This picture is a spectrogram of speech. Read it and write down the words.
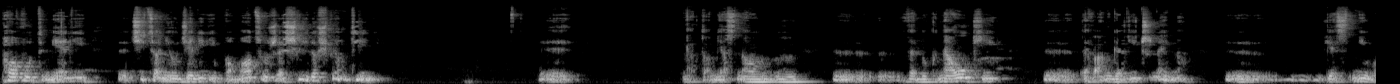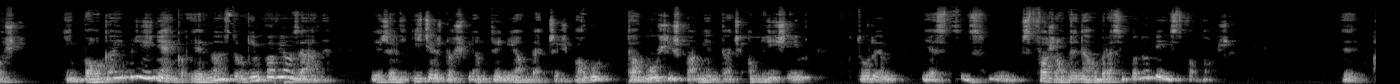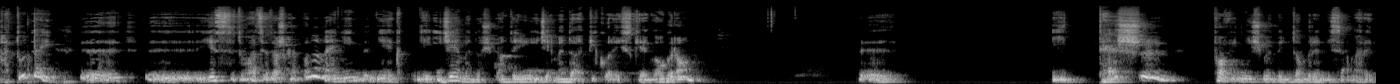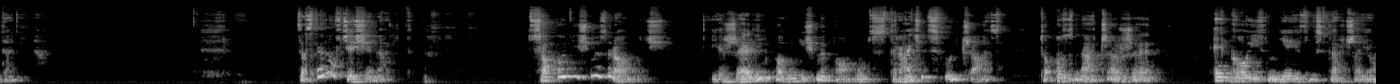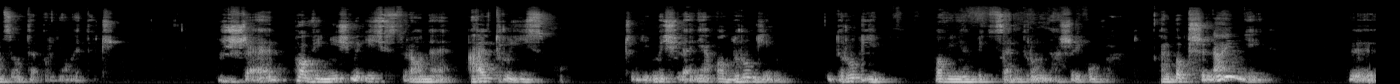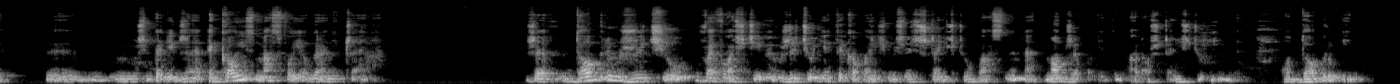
powód mieli ci, co nie udzielili pomocy, że szli do świątyni. Y, natomiast no, według nauki ewangelicznej no, jest miłość i Boga, i bliźniego. Jedno z drugim powiązane. Jeżeli idziesz do świątyni oddać cześć Bogu, to musisz pamiętać o bliźnim, którym jest stworzony na obraz i podobieństwo Boże. A tutaj y, y, jest sytuacja troszkę podobna. Nie, nie, nie idziemy do świątyni, idziemy do epikurejskiego ogrodu. Y, I też powinniśmy być dobrymi Samarytaninami. Zastanówcie się nad tym, co powinniśmy zrobić. Jeżeli powinniśmy pomóc, stracić swój czas, to oznacza, że egoizm nie jest wystarczającą teorią etyczną. Że powinniśmy iść w stronę altruizmu, czyli myślenia o drugim. Drugi powinien być centrum naszej uwagi. Albo przynajmniej yy, yy, musimy powiedzieć, że egoizm ma swoje ograniczenia że w dobrym życiu, we właściwym życiu nie tylko powinniśmy o szczęściu własnym, nawet mądrze pojętym, ale o szczęściu innym, o dobru innych.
